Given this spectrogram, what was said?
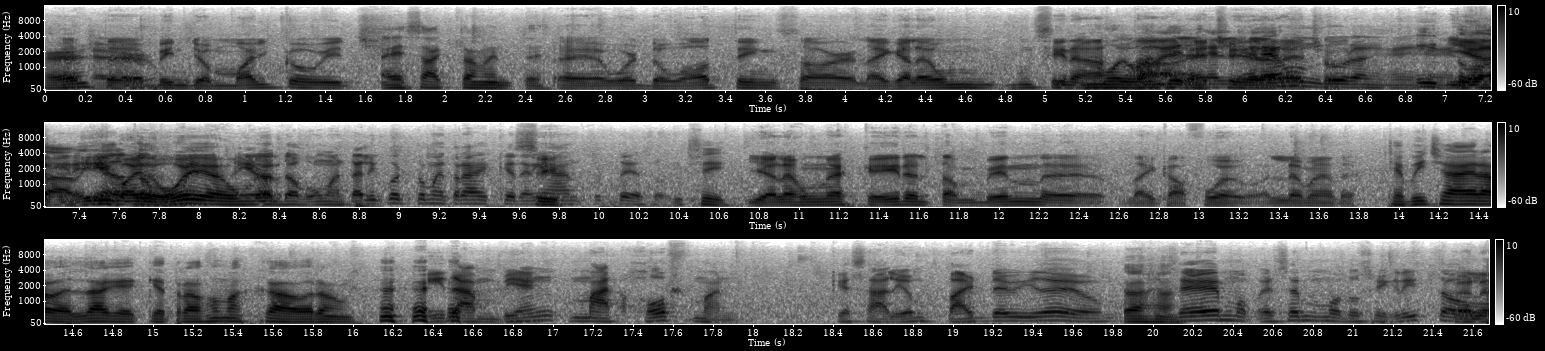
Her. este, Her. Bin John Malkovich, Exactamente. eh, Where the Wild Things Are. Like, él es un, un cineasta Muy buen No, él, él- y él es un duro en, Y todavía. en los by the way, es un- los documentales y cortometrajes que tenía Sí. antes de eso. Sí. Y él es un skater también, eh, like a fuego, él le mete. Qué picha era, ¿verdad? Que, que trabajo más cabrón. Y también Matt Hoffman, que salió en par de videos. Ajá. Ese es, ese es motociclista Él o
